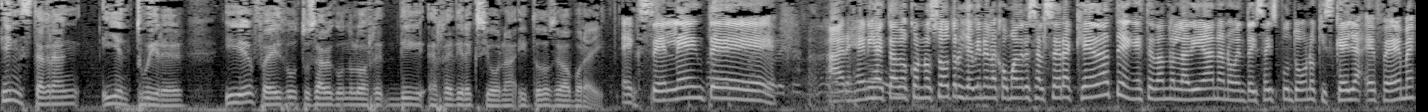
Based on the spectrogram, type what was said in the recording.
Instagram y en Twitter y en Facebook. Tú sabes que uno lo redi- redirecciona y todo se va por ahí. Excelente. Argenis ha estado con nosotros, ya viene la comadre salsera. Quédate en este Dando en la Diana 96.1 Quisqueya FM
